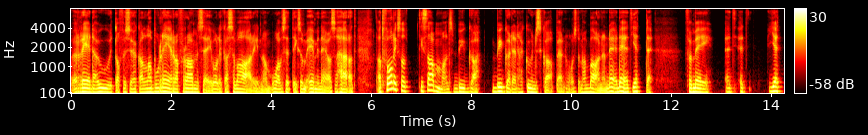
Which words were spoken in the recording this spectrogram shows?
reda ut och försöka laborera fram sig olika svar inom oavsett liksom ämne och så här. Att, att få liksom tillsammans bygga, bygga den här kunskapen hos de här barnen, det, det är ett jätte, för mig, ett, ett, ett,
